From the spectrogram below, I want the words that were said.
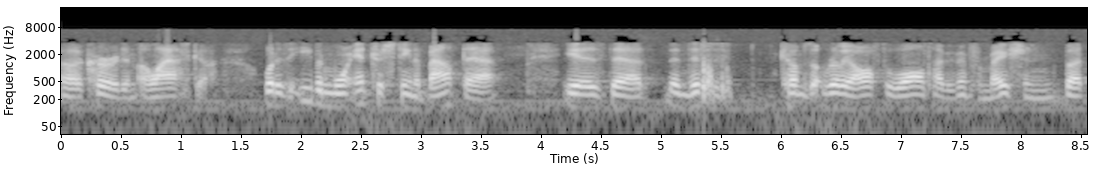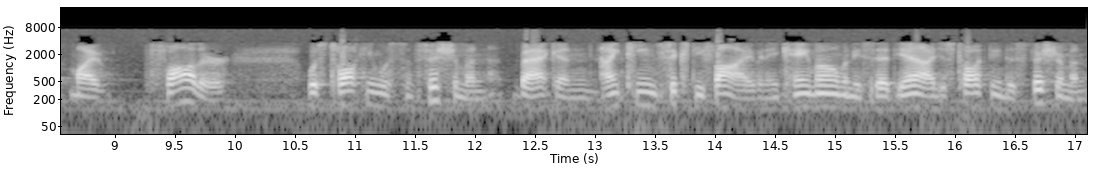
uh, occurred in Alaska. What is even more interesting about that is that, and this is comes really off the wall type of information, but my father was talking with some fishermen back in 1965, and he came home and he said, "Yeah, I just talked to this fisherman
